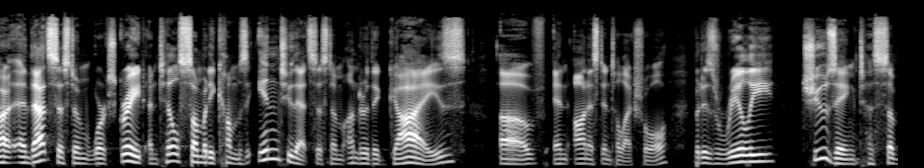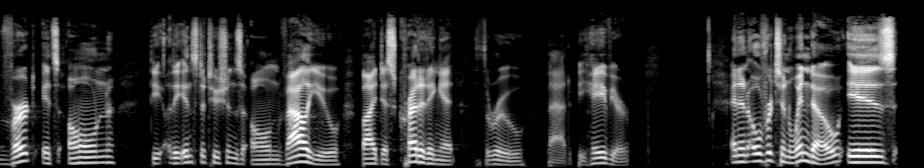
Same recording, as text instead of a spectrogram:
uh, and that system works great until somebody comes into that system under the guise of an honest intellectual, but is really choosing to subvert its own the the institution's own value by discrediting it through bad behavior. And an Overton window is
